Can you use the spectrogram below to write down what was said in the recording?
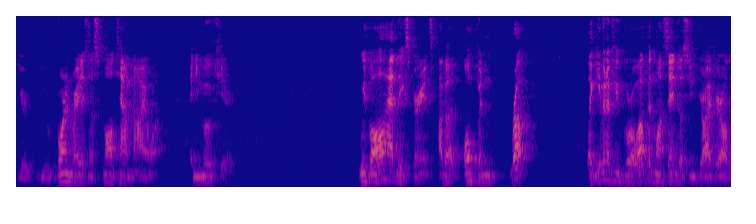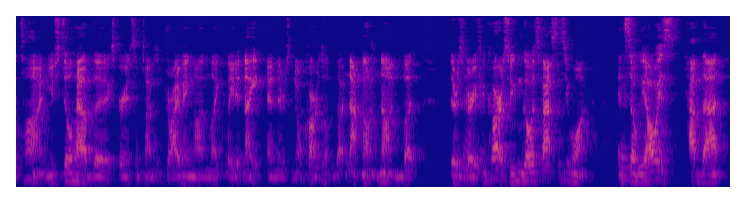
you're you were born and raised in a small town in Iowa, and you moved here. we've all had the experience of an open road. Like even if you grow up in Los Angeles and you drive here all the time, you still have the experience sometimes of driving on like late at night and there's no cars, not not none, but there's very few cars, so you can go as fast as you want. And so we always have that.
